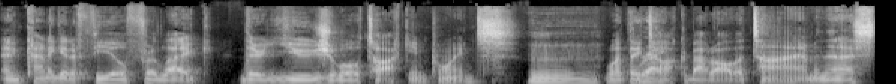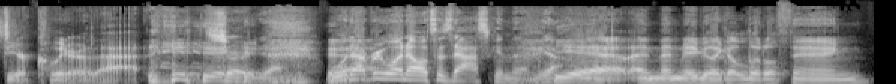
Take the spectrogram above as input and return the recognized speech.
and kind of get a feel for like their usual talking points, mm, what they right. talk about all the time. And then I steer clear of that. sure. Yeah. yeah. What everyone else is asking them. Yeah. Yeah. And then maybe like a little thing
